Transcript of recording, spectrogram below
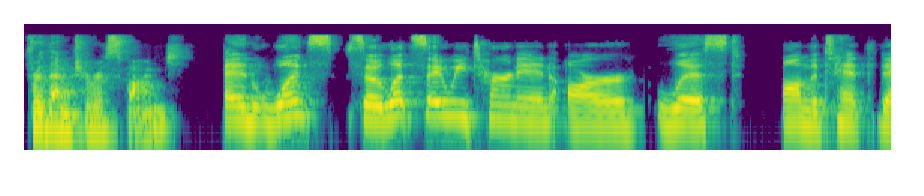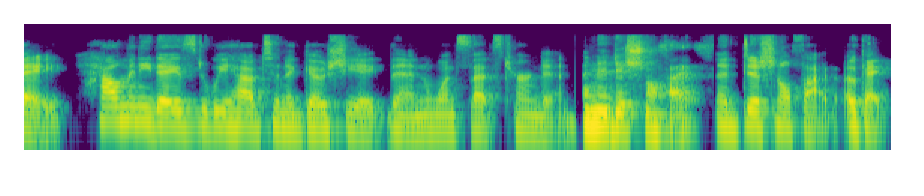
for them to respond. And once so let's say we turn in our list on the 10th day. How many days do we have to negotiate then once that's turned in? An additional five. Additional five okay.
